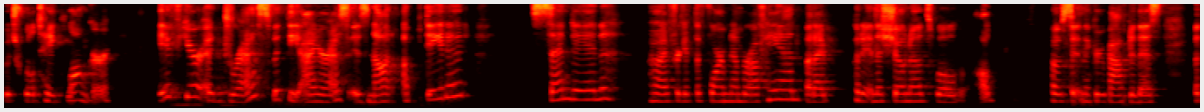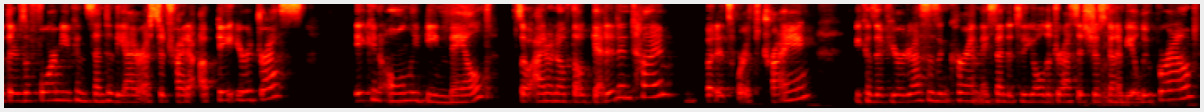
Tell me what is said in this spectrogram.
which will take longer. If your address with the IRS is not updated, send in, oh, I forget the form number offhand, but I put it in the show notes. We'll, I'll post it in the group after this. But there's a form you can send to the IRS to try to update your address. It can only be mailed. So I don't know if they'll get it in time, but it's worth trying because if your address isn't current, they send it to the old address, it's just going to be a loop around.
